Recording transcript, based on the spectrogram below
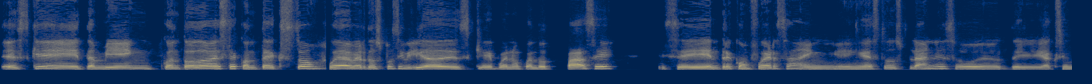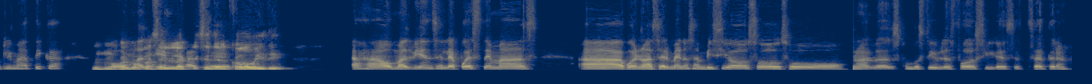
es que también con todo este contexto puede haber dos posibilidades, que bueno, cuando pase se entre con fuerza en, en estos planes o de acción climática. o cuando más pase la crisis del COVID. Ajá, o más bien se le apueste más a, bueno, a ser menos ambiciosos o a los combustibles fósiles, etcétera.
